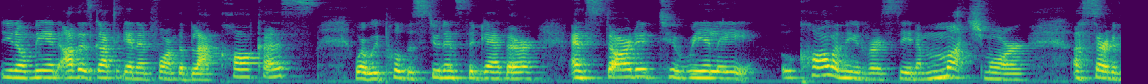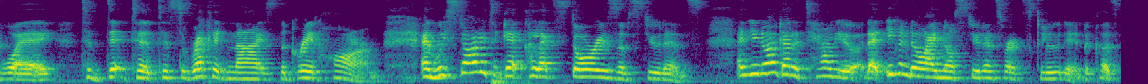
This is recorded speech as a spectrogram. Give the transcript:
you know, me and others got together and formed the Black Caucus, where we pulled the students together and started to really call on the university in a much more assertive way to, to, to recognize the great harm. And we started to get collect stories of students. And you know, I got to tell you that even though I know students were excluded, because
